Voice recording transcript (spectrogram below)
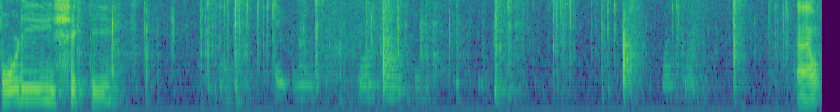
Forty sixty. Eight one thousand sixty. One four. Out.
